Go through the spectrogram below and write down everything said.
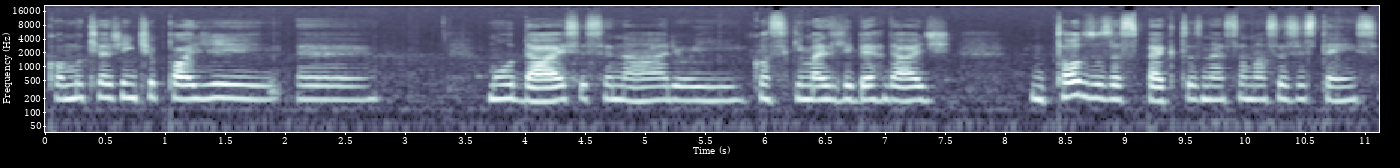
como que a gente pode é, mudar esse cenário e conseguir mais liberdade em todos os aspectos nessa nossa existência.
